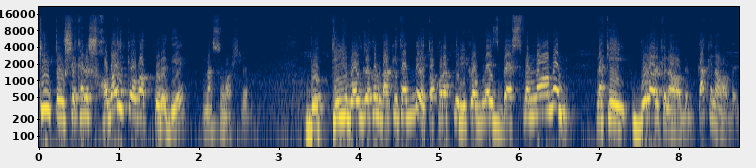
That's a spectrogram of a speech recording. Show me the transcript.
কিন্তু সেখানে সবাইকে অবাক করে দিয়ে নাসুম আসলেন। বত্রিশ বল যখন বাকি থাকবে, তখন আপনি রিকগনাইজ ব্যাটসম্যান নামাবেন নাকি বোলারকে নামাবেন? কাকে নামাবেন?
